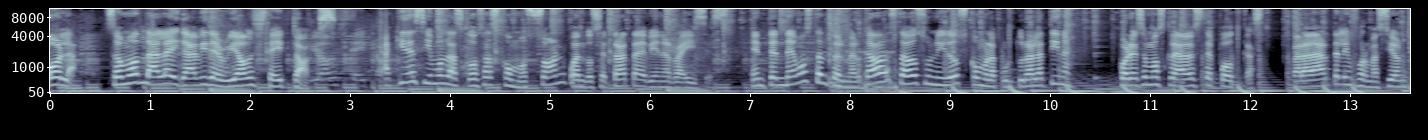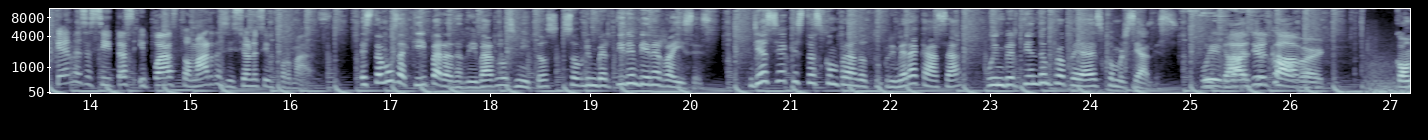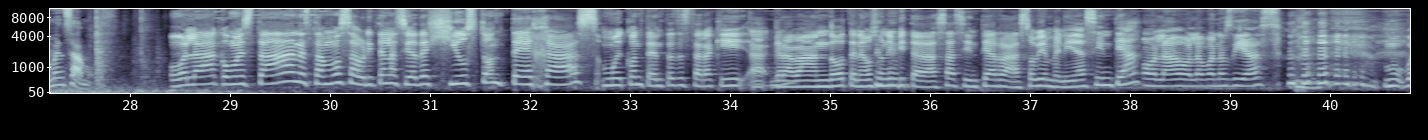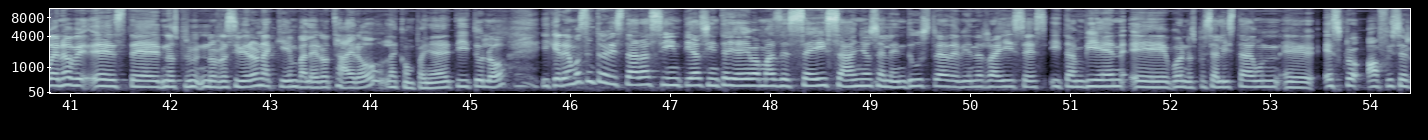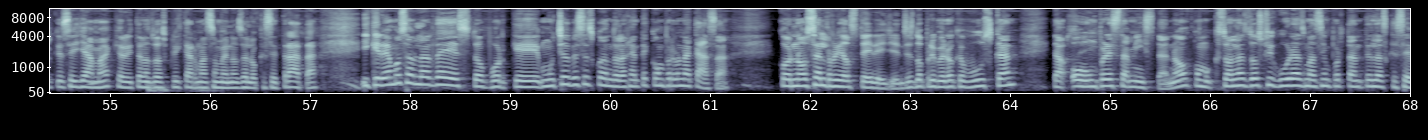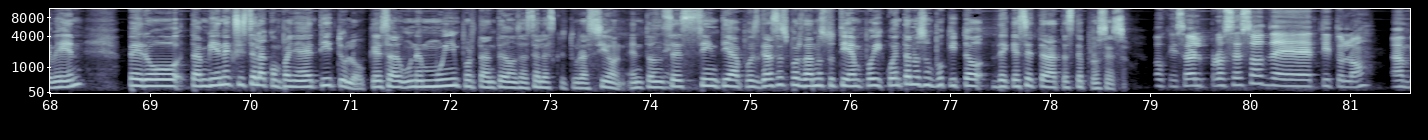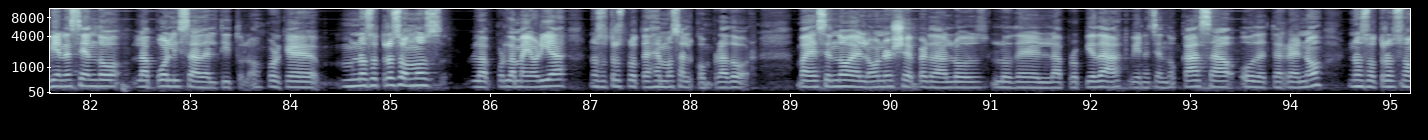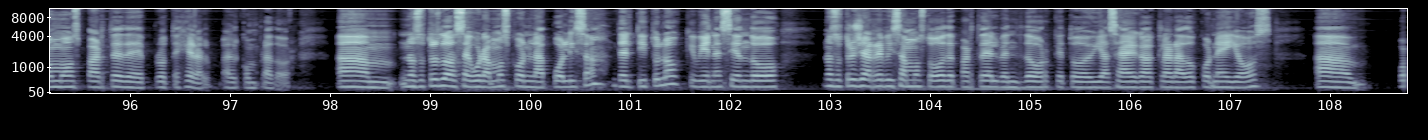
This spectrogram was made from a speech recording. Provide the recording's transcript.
Hola, somos Lala y Gaby de Real Estate Talks. Aquí decimos las cosas como son cuando se trata de bienes raíces. Entendemos tanto el mercado de Estados Unidos como la cultura latina. Por eso hemos creado este podcast, para darte la información que necesitas y puedas tomar decisiones informadas. Estamos aquí para derribar los mitos sobre invertir en bienes raíces, ya sea que estás comprando tu primera casa o invirtiendo en propiedades comerciales. We got you covered. Comenzamos. Hola, ¿cómo están? Estamos ahorita en la ciudad de Houston, Texas. Muy contentas de estar aquí ah, grabando. Tenemos una invitada, Cintia Razo. Bienvenida, Cintia. Hola, hola, buenos días. bueno, este, nos, nos, recibieron aquí en Valero Title, la compañía de título, y queremos entrevistar a Cintia. Cintia ya lleva más de seis años en la industria de bienes raíces y también, eh, bueno, especialista, un eh, escrow officer que se llama, que ahorita nos va a explicar más o menos de lo que se trata. Y queremos hablar de esto porque muchas veces cuando la gente compra una casa, conoce al real estate agent, es lo primero que buscan, o un prestamista, ¿no? Como que son las dos figuras más importantes las que se ven, pero también existe la compañía de título, que es una muy importante donde se hace la escrituración. Entonces, Cintia, pues gracias por darnos tu tiempo y cuéntanos un poquito de qué se trata este proceso. Ok, so el proceso de título ah, viene siendo la póliza del título, porque nosotros somos por la mayoría nosotros protegemos al comprador. Vaya siendo el ownership, ¿verdad? Los, lo de la propiedad, que viene siendo casa o de terreno, nosotros somos parte de proteger al, comprador. nosotros lo aseguramos con la póliza del título, que viene siendo, nosotros ya revisamos todo de parte del vendedor, que todo ya se haya aclarado con ellos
